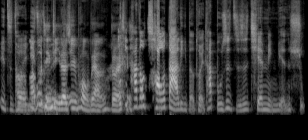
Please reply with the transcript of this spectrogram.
一直推，马不停蹄的去碰，这样对，而且他都超大力的推，他不是只是签名联署，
